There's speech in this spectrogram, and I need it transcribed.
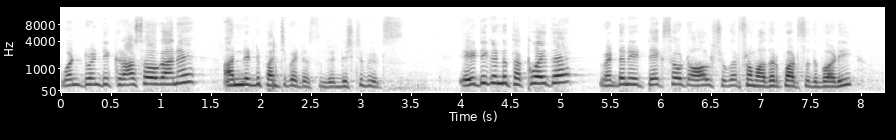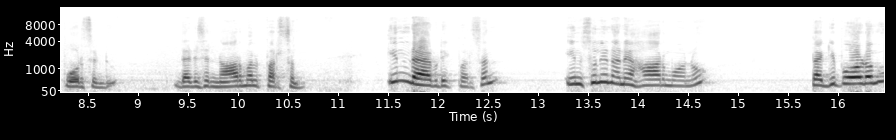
one twenty cross అవగానే అన్నింటిని పంచిపెట్టేస్తుంది డిస్ట్రిబ్యూట్స్ ఎయిటీ కంటే తక్కువ అయితే వెంటనే it takes out all sugar from other parts of the body pours into that is a normal person in diabetic person insulin అనే హార్మోను తగ్గిపోవడము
